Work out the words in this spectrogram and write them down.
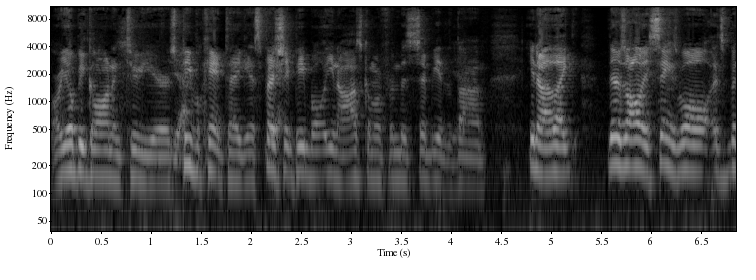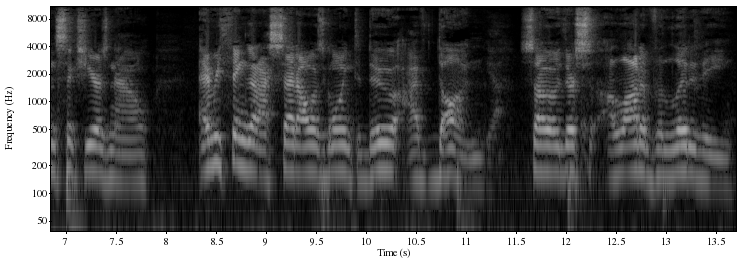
or you'll be gone in two years. Yeah. People can't take it, especially people. You know, I was coming from Mississippi at the time. You know, like there's all these things. Well, it's been six years now. Everything that I said I was going to do, I've done. Yeah. So there's a lot of validity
